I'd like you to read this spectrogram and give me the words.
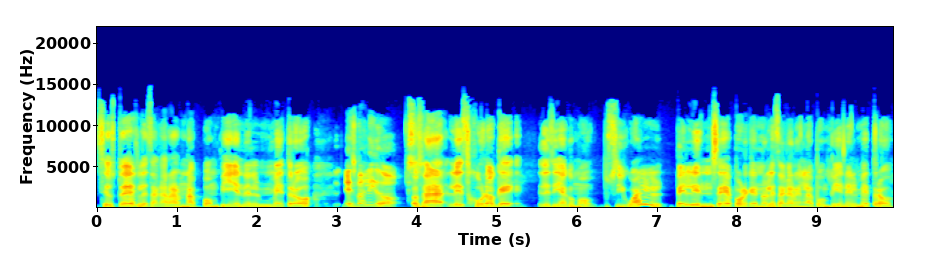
si a ustedes les agarran una pompi en el metro, Es válido. o sea, les juro que les diría como, pues igual pelense porque no les agarren la pompi en el metro.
